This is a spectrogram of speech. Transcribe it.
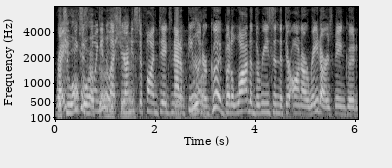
right? because going into last year, I mean, Stefon Diggs and Adam Thielen yeah. are good, but a lot of the reason that they're on our radar as being good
